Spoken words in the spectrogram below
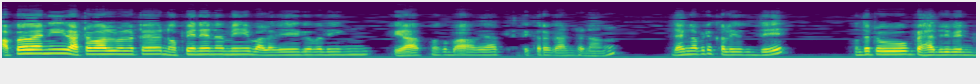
අප වැනි රටවල් වලට නොපෙනෙන මේ බලවේග වලින් ක්‍රියාත්මක භාවයක් ඇති කර ගන්න නම් දැන් අපිට කළ යුතු දේ හොඳට පැහැදිලි වෙන්න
